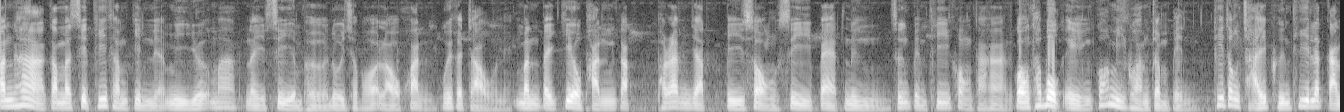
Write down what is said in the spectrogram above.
ปัญหากรรมสิทธิ์ที่ทำกินเนี่ยมีเยอะมากใน4อำเภอโดยเฉพาะเราขวัญห้วยกระเจ้าเนี่ยมันไปเกี่ยวพันกับพระราชบัญญัติปี 2481 ซึ่งเป็นที่ของทหาร กองทพบกเองก็มีความจำเป็น ที่ต้องใช้พื้นที่และกัน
